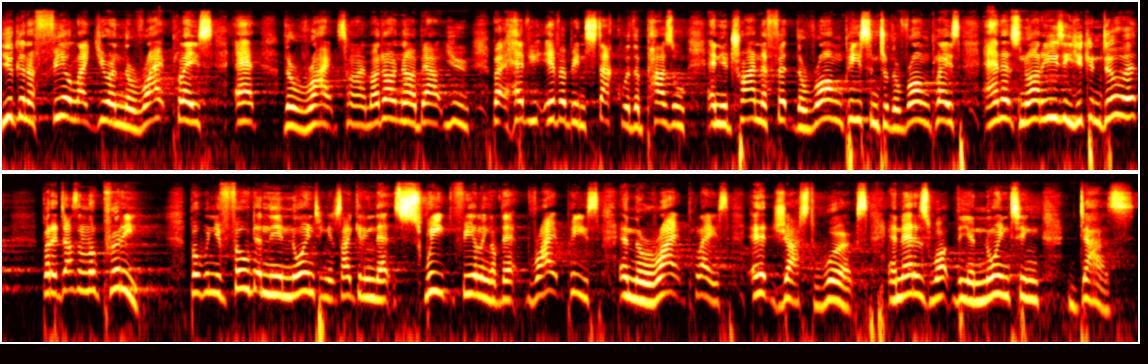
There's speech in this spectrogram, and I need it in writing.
You're going to feel like you're in the right place at the right time. I don't know about you, but have you ever been stuck with a puzzle and you're trying to fit the wrong piece into the wrong place and it's not easy? You can do it, but it doesn't look pretty. But when you're filled in the anointing, it's like getting that sweet feeling of that right piece in the right place. It just works. And that is what the anointing does.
